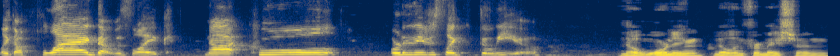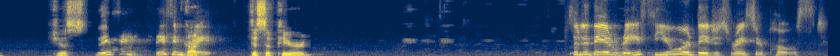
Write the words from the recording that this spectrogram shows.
like a flag that was like not cool or did they just like delete you no warning, no information, just they seem they seem great disappeared. so did they erase you or did they just erase your post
